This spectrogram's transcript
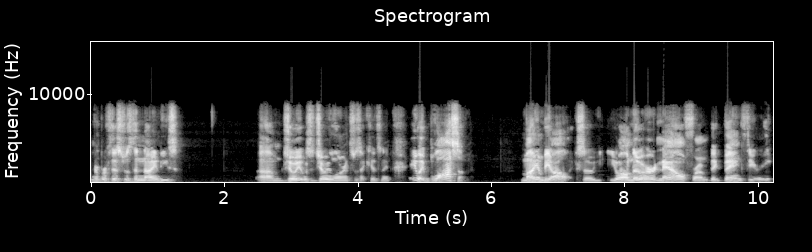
remember if this was the 90s. Um, Joey, it was Joey Lawrence was that kid's name. Anyway, Blossom. Mayim Bialik. So you all know her now from Big Bang Theory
